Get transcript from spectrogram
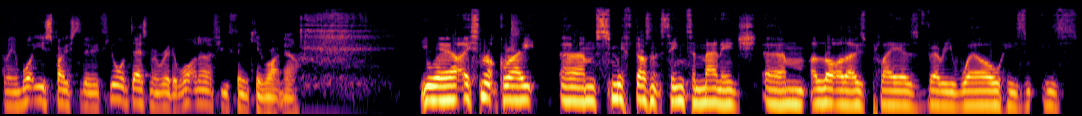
I mean, what are you supposed to do if you're Desmond Ridder? What on earth are you thinking right now? Yeah, it's not great. Um, Smith doesn't seem to manage um, a lot of those players very well. He's he's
